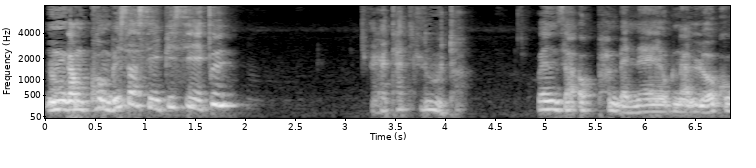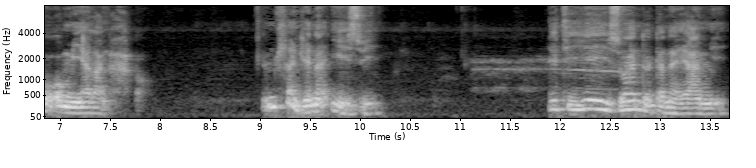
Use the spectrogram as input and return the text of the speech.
noma ungamkhombisa siphi isici akathathi lutho. Wenza okuphambeneyo kunalokho omiyala ngakho. Namhlanje na izwi lithi yizwa ndodana yami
